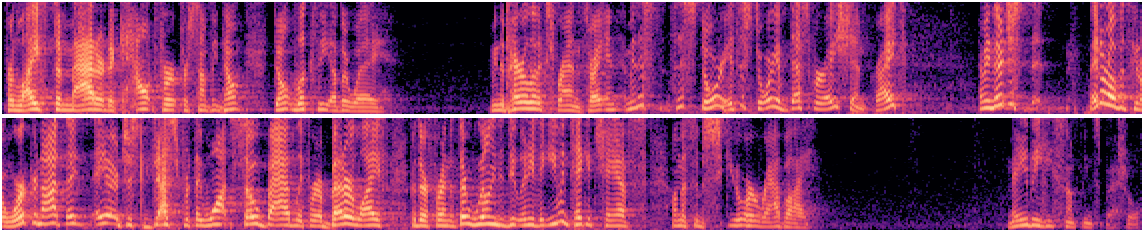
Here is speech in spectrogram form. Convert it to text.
for life to matter, to count for, for something. Don't, don't look the other way. I mean, the paralytic's friends, right? And I mean, this, this story, it's a story of desperation, right? I mean, they're just, they don't know if it's going to work or not. They, they are just desperate. They want so badly for a better life for their friend that they're willing to do anything, even take a chance on this obscure rabbi. Maybe he's something special.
